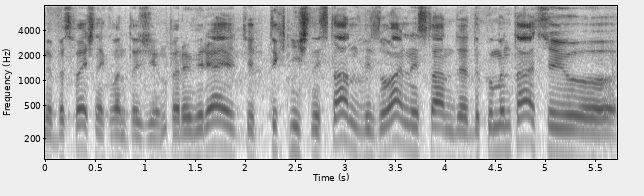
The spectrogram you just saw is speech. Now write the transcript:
небезпечних вантажів. Перевіряють технічний стан, візуальний стан, документацію,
